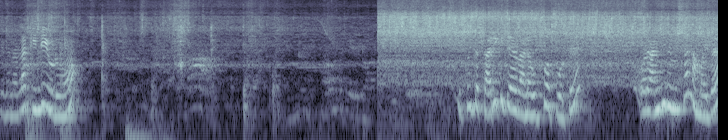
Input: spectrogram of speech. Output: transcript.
இதை நல்லா கிண்டி விடுவோம். இப்போ இந்த கறிக்கு தேவையான உப்பை போட்டு ஒரு அஞ்சு நிமிஷம் நம்ம இதை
